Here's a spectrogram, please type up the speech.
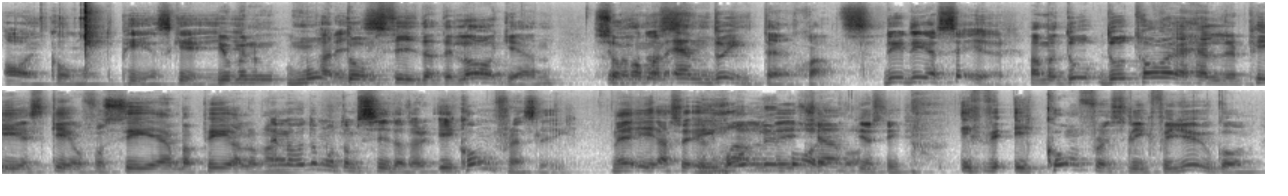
AIK mot PSG i Jo, men mot Paris. de sidade lagen så Ja, har då- man ändå inte en chans. Det är ju det jag säger. Ja, men då, då tar jag hellre PSG och får se Mbappé och de här. Nej men vadå mot de sidade i Conference League? Nej, i- alltså i Malmö ju. Champions League. I, I Conference League för Djurgården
